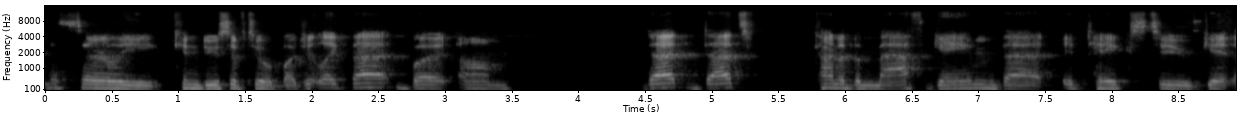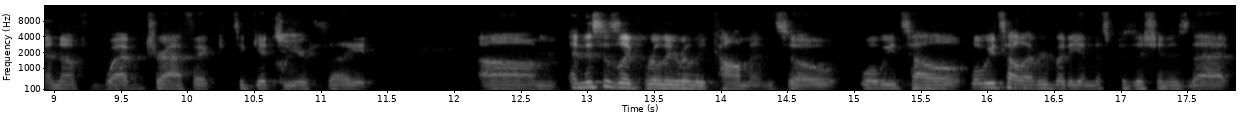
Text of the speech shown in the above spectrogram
necessarily conducive to a budget like that, but um, that that's kind of the math game that it takes to get enough web traffic to get to your site um, and this is like really really common. So what we tell what we tell everybody in this position is that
